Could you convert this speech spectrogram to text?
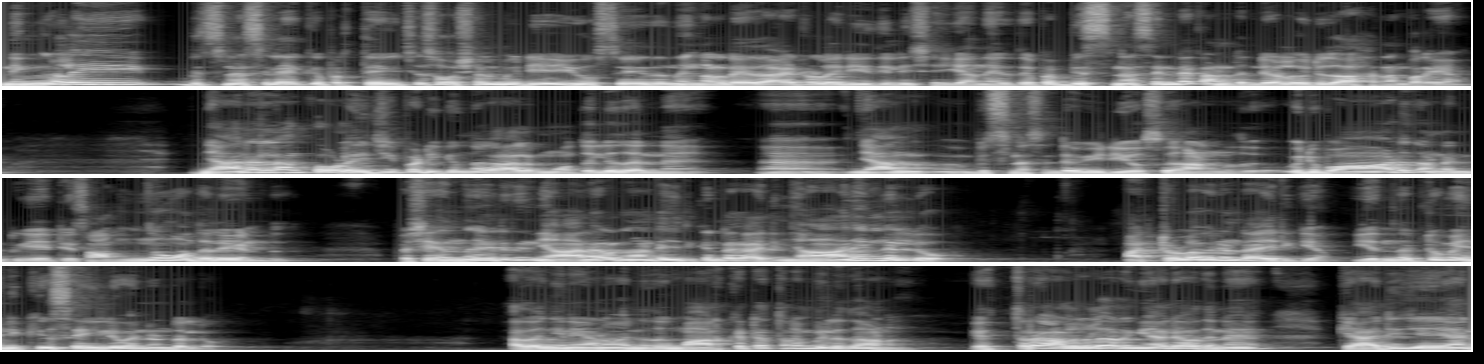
നിങ്ങൾ ഈ ബിസിനസ്സിലേക്ക് പ്രത്യേകിച്ച് സോഷ്യൽ മീഡിയ യൂസ് ചെയ്ത് നിങ്ങളുടേതായിട്ടുള്ള രീതിയിൽ ചെയ്യാൻ നേരത്തെ. ഇപ്പോൾ ബിസിനസ്സിന്റെ കണ്ടന്റുകൾ ഒരു ഉദാഹരണം പറയാം. ഞാനെല്ലാം കോളേജിൽ പഠിക്കുന്ന കാലം മുതൽ തന്നെ ഞാൻ ബിസിനസ്സിന്റെ വീഡിയോസ് കാണുന്നത്. ഒരുപാട് കണ്ടന്റ് ക്രിയേറ്റേഴ്സ് അന്ന് മുതലേ ഉണ്ട്. പക്ഷേ എന്ന് കരുതി ഞാൻ ഇറങ്ങാണ്ടിരിക്കേണ്ട കാര്യം ഞാനില്ലല്ലോ. മറ്റുള്ളവരുണ്ടായിരിക്കാം. എന്നിട്ടും എനിക്ക് സെയിൽ വന്നിട്ടുണ്ടല്ലോ. അതെങ്ങനെയാണ് വന്നത്? മാർക്കറ്റ് അത്രയും വലുതാണ്. എത്ര ആളുകൾ ഇറങ്ങിയാലും അതിനെ ക്യാരി ചെയ്യാൻ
